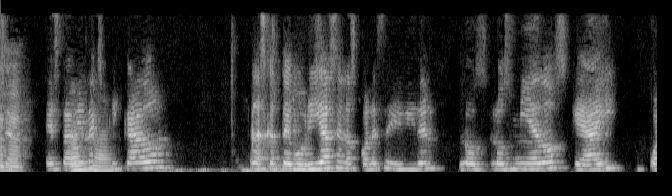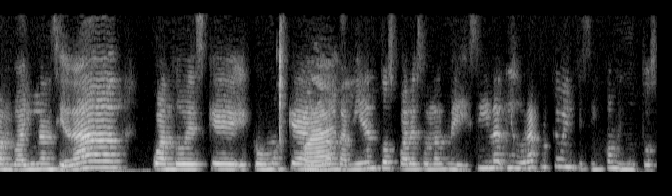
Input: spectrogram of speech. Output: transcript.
O sea, está bien Ajá. explicado las categorías en las cuales se dividen los, los miedos que hay cuando hay una ansiedad, cuando es que, cómo es que hay tratamientos, cuáles son las medicinas, y dura creo que 25 minutos.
